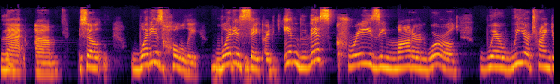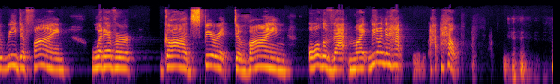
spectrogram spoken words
That um, so, what is holy? What is sacred in this crazy modern world where we are trying to redefine whatever God, Spirit, Divine, all of that might. We don't even have help.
